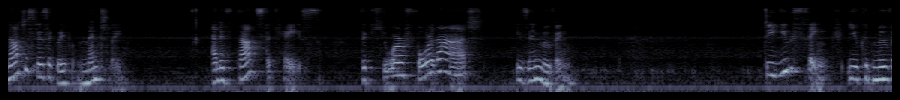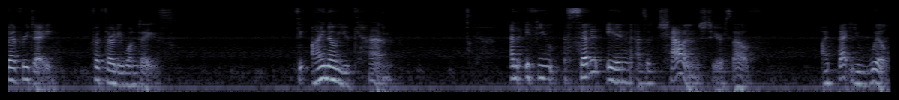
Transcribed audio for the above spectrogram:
not just physically, but mentally. And if that's the case, the cure for that is in moving. Do you think you could move every day for 31 days? See, I know you can. And if you set it in as a challenge to yourself, I bet you will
